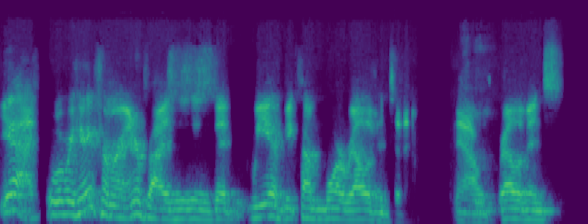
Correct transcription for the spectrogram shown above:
Yeah, what we're hearing from our enterprises is that we have become more relevant to them. Now, hmm. relevance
